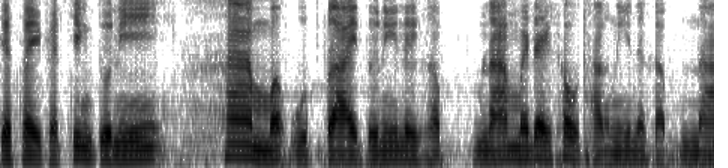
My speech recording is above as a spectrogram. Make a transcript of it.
จะใส่แฟตชิ่งตัวนี้ ห้ามมาอุดปลายตัวนี้เลยครับ น้ำไม่ได้เข้าทางนี้นะครับ น้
